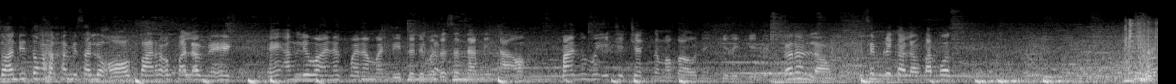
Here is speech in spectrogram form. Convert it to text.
So andito nga kami sa loob para magpalamig. Eh, ang liwanag pa naman dito, di ba? Tapos ang daming tao. Paano mo i-check na mabaho na yung kilikili? Ganun lang. Simple ka lang. Tapos.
